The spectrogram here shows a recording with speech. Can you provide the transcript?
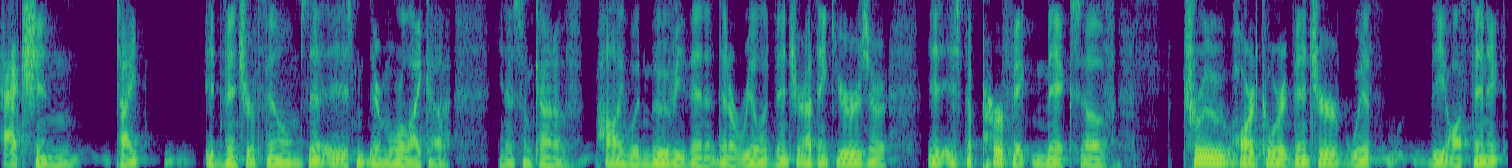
action type adventure films that is, they're more like a, you know, some kind of Hollywood movie than, than a real adventure. I think yours are, is, is the perfect mix of true hardcore adventure with the authentic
